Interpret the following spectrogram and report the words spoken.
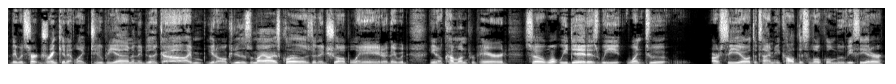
They would start drinking at like 2 p.m. and they'd be like, oh, I'm, you know, I can do this with my eyes closed. Or they'd show up late or they would, you know, come unprepared. So what we did is we went to our CEO at the time. He called this local movie theater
